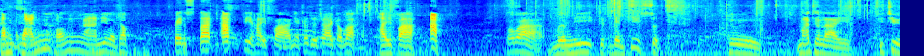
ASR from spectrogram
คำขวัญของงานนี้เลยครับ เป็นสตาร์ทอัพที่ไฮฟาเนี่ยเขาจะใช้คำว่าไฮฟาอัพเพราะว่าเมืองนี้จุดเด่นที่สุดคือมาวิทยลัยที่ชื่อ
